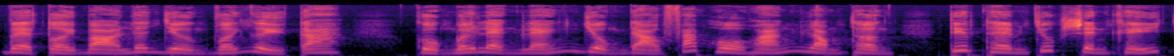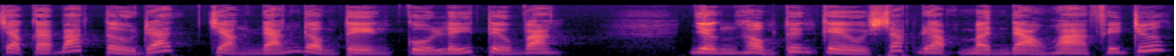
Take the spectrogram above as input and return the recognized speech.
về tội bò lên giường với người ta, cũng mới lèn lén dùng đạo pháp hô hoáng long thần tiếp thêm chút sinh khí cho cái bát tự rách chẳng đáng đồng tiền của Lý Tiểu Văn. Nhưng Hồng Tuyên Kiều sắp gặp mệnh đào hoa phía trước,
